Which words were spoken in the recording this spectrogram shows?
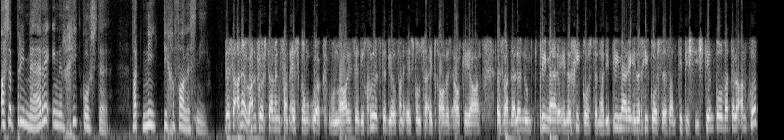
as 'n primêre energiekoste wat nie die geval is nie. Dis 'n ander wanvoorstelling van Eskom ook. Maar hulle sê die grootste deel van Eskom se uitgawes elke jaar is wat hulle noem primêre energiekoste. Nou die primêre energiekoste is dan tipies die steenkool wat hulle aankoop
